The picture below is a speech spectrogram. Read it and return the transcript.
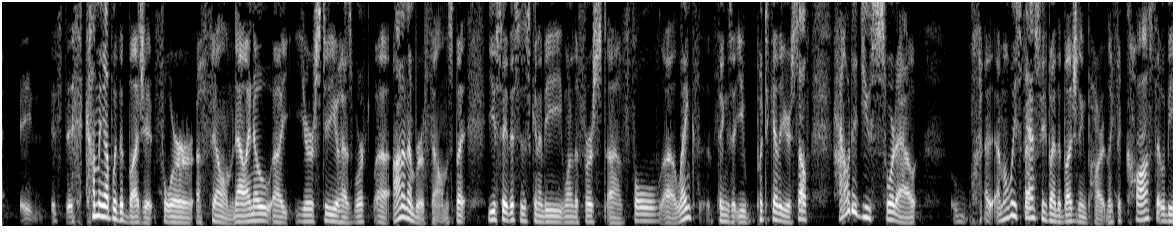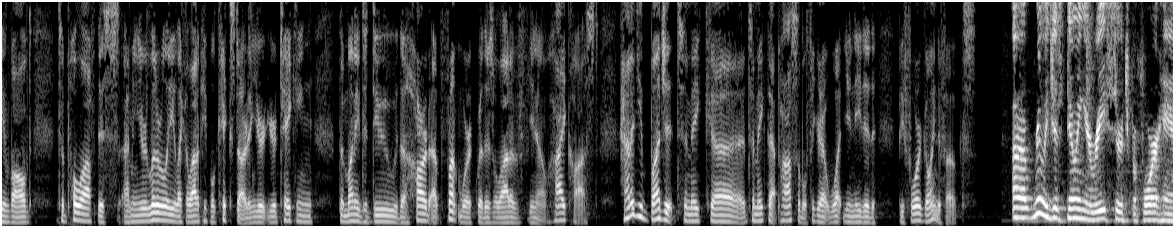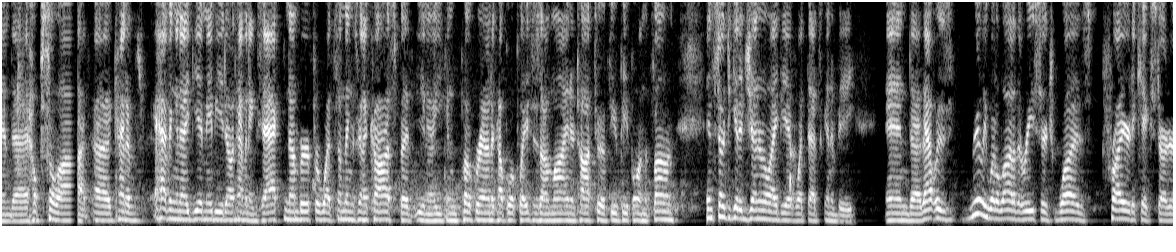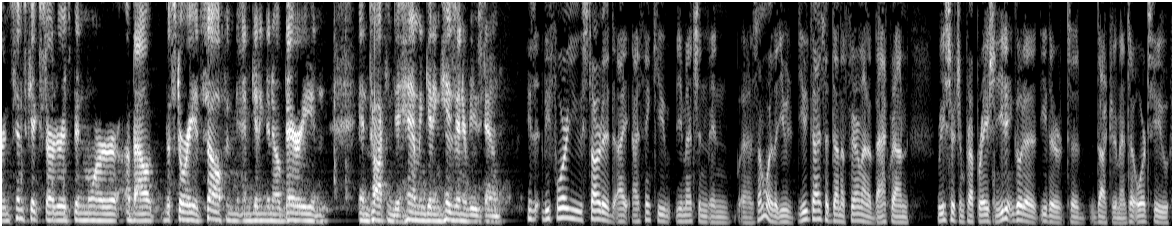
coming up with a budget for a film. Now, I know uh, your studio has worked uh, on a number of films, but you say this is going to be one of the first uh, full uh, length things that you put together yourself. How did you sort out I'm always fascinated by the budgeting part, like the cost that would be involved to pull off this. I mean, you're literally like a lot of people kickstarting. You're you're taking the money to do the hard upfront work where there's a lot of you know high cost. How did you budget to make uh, to make that possible? Figure out what you needed before going to folks. Uh, really, just doing your research beforehand uh, helps a lot. Uh, kind of having an idea. Maybe you don't have an exact number for what something's going to cost, but you know you can poke around a couple of places online or talk to a few people on the phone and start to get a general idea of what that's going to be. And uh, that was really what a lot of the research was prior to Kickstarter. And since Kickstarter, it's been more about the story itself and, and getting to know Barry and and talking to him and getting his interviews down. Before you started, I, I think you, you mentioned in uh, somewhere that you you guys had done a fair amount of background research and preparation. You didn't go to either to Dr. Demento or to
